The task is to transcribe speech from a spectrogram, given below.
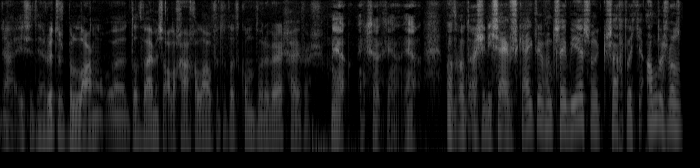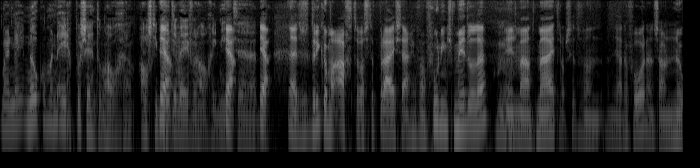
ja, is het in Rutte's belang uh, dat wij met z'n allen gaan geloven dat dat komt door de werkgevers. Ja, exact. Ja, ja. Want, want als je die cijfers kijkt hè, van het CBS, want ik zag dat je anders was het maar 0,9% omhoog gaan als die btw-verhoging niet... Ja, uh, ja. Nee, dus 3,8 was de prijsstijging van voedingsmiddelen hmm. in maand mei ten opzichte van het jaar daarvoor. En het zou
